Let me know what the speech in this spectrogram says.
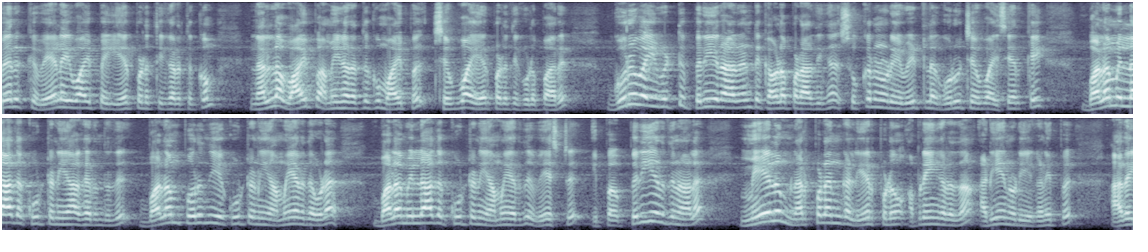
பேருக்கு வேலை வாய்ப்பை ஏற்படுத்திக்கிறதுக்கும் நல்ல வாய்ப்பு அமைகிறதுக்கும் வாய்ப்பு செவ்வாய் ஏற்படுத்தி கொடுப்பாரு. குருவை விட்டு பிரியறாருன்ட்டு கவலைப்படாதீங்க. சுக்கிரனுடைய வீட்டில் குரு செவ்வாய் சேர்க்கை பலமில்லாத கூட்டணியாக இருந்தது. பலம் பொருந்திய கூட்டணி அமையறதை விட பலமில்லாத கூட்டணி அமையிறது வேஸ்ட்டு இப்போ பிரியறதுனால மேலும் நற்பலன்கள் ஏற்படும் அப்படிங்கிறது தான் அடியனுடைய கணிப்பு. அதை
